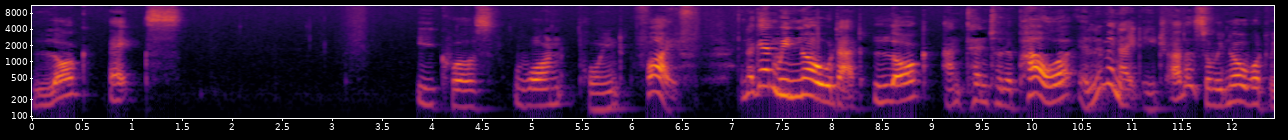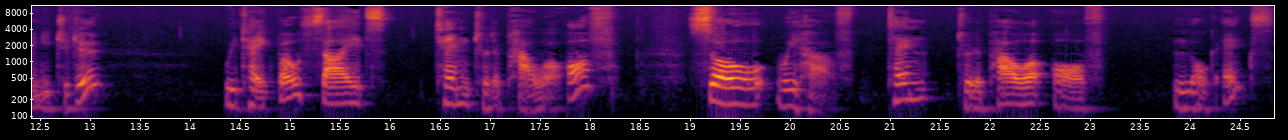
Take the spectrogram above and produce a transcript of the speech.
Log x equals 1.5. And again, we know that log and 10 to the power eliminate each other, so we know what we need to do. We take both sides 10 to the power of, so we have 10 to the power of log x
